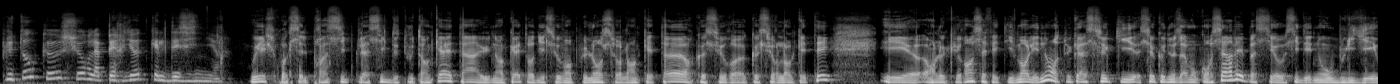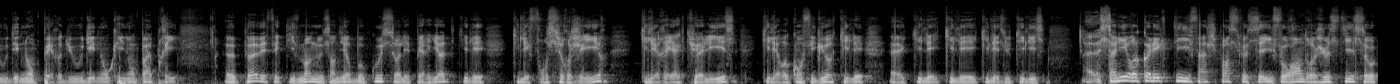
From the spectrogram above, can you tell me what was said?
plutôt que sur la période qu'elles désignent. Oui, je crois que c'est le principe classique de toute enquête. Hein. Une enquête, on dit souvent plus long sur l'enquêteur que sur, euh, l'enquêté. Et euh, en l'occurrence, effectivement, les noms, en tout cas ceux que nous avons conservés, parce qu'il y a aussi des noms oubliés ou des noms perdus ou des noms qui n'ont pas pris, euh, peuvent effectivement nous en dire beaucoup sur les périodes qui les, qui les font surgir, qui les réactualisent, qui les reconfigurent, qui les, qui les, qui les, qui les utilisent. C'est un livre collectif. Hein. Je pense que c'est. Il faut rendre justice aux,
